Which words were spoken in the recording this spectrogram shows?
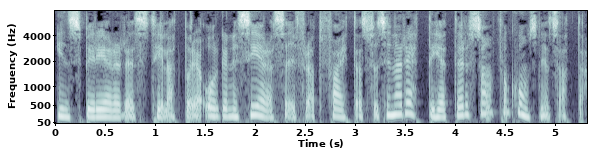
inspirerades till att börja organisera sig för att fightas för sina rättigheter som funktionsnedsatta.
